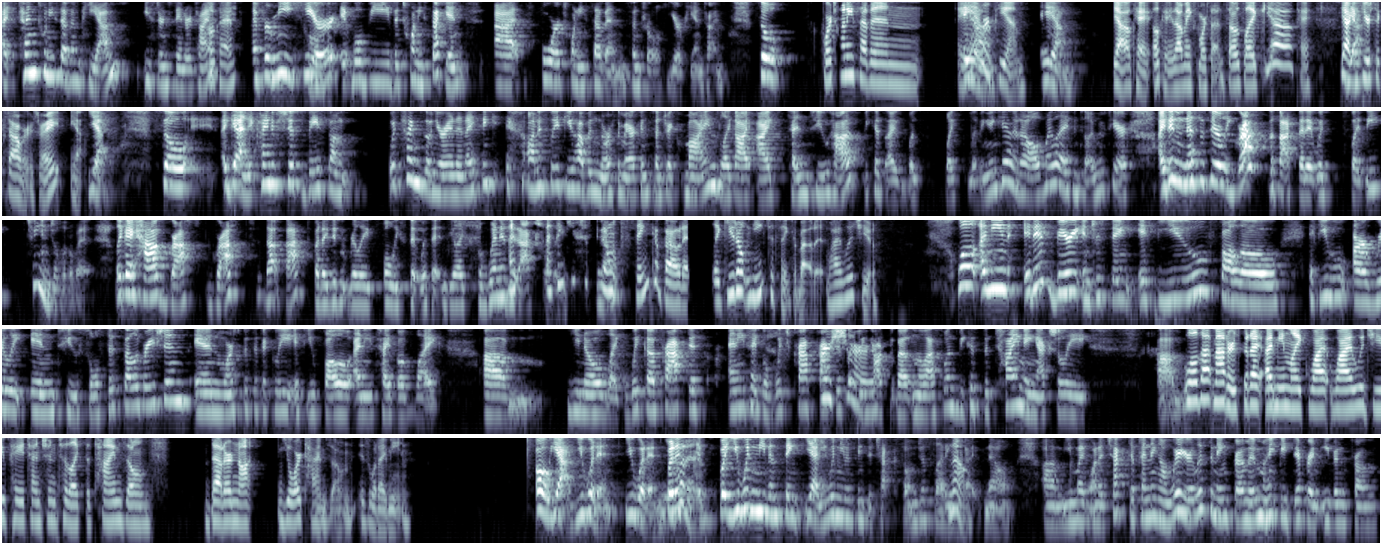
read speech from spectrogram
at 10 27 p.m eastern standard time. Okay and for me here, cool. it will be the 22nd at 427 Central European time. So 427 a.m. or p.m. a.m. Yeah, okay. Okay, that makes more sense. I was like, yeah, okay. Yeah, because yeah. you're six hours, right? Yeah. Yeah. So again, it kind of shifts based on what time zone you're in. And I think honestly, if you have a North American centric mind, like I, I tend to have because I was like living in Canada all of my life until I moved here. I didn't necessarily grasp the fact that it would slightly change a little bit. Like I have grasped grasped that fact, but I didn't really fully sit with it and be like, so when is it I, actually? I think you just you know? don't think about it. Like you don't need to think about it. Why would you? Well, I mean, it is very interesting if you follow, if you are really into solstice celebrations, and more specifically, if you follow any type of like, um, you know, like Wicca practice, any type of witchcraft practice sure. like we talked about in the last ones, because the timing actually. Um, well, that matters, but I, I mean, like, why, why would you pay attention to like the time zones that are not your time zone? Is what I mean. Oh yeah, you wouldn't. You wouldn't. But you it's wouldn't. but you wouldn't even think. Yeah, you wouldn't even think to check. So I'm just letting no. you guys know. Um, you might want to check depending on where you're listening from. It might be different even from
